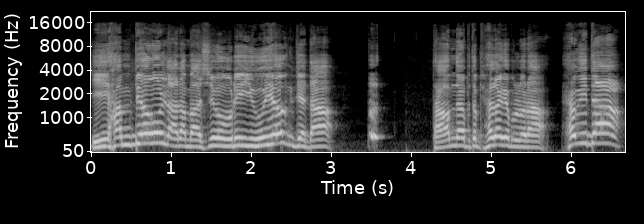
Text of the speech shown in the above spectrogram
이 한 병을 나눠 마시면 우리 유형제다. 다음 날부터 편하게 불러라. 형이다.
